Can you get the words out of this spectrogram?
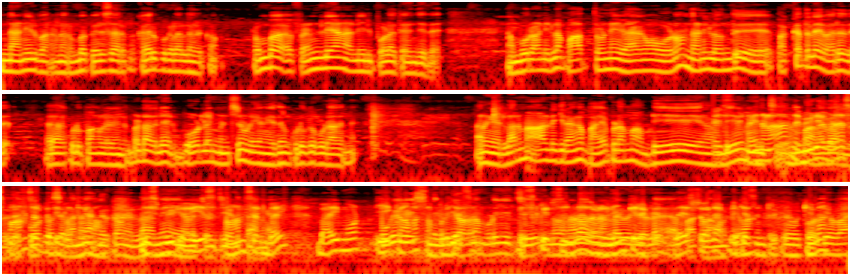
இந்த அணில் பாருங்கண்ணா ரொம்ப பெருசாக இருக்கும். கருப்பு கலரில் இருக்கும். ரொம்ப ஃப்ரெண்ட்லியான அணில் போல் தெரிஞ்சுது. நம்ம ஊர் அணிலாம் பார்த்தோன்னே வேகமாக ஓடும். இந்த அணில் வந்து பக்கத்துலேயே வருது. ஏதாவது கொடுப்பாங்களே பட் அதில் போர்டில் மென்ஷன் பண்ணியிருக்காங்க எதுவும் கொடுக்கக்கூடாதுன்னு. பாருங்க எல்லாருமே ஆள் நிற்கிறாங்க பயப்படாம அப்படியே அப்படியே ஃபைனலாக அந்த வீடியோவோட ஸ்பான்சர் பற்றி எல்லாமே அங்கே இருக்கவங்க எல்லாமே எடுத்தாங்க. Buy buy mode e commerce இந்த வீடியோவில் தான் முடிஞ்சிச்சு டிஸ்கிரிப்ஷனில் அதோட நல்ல லிங்க் வீடியோவில் இருக்கு. ப்ளே ஸ்டோரில் அப்ளிகேஷன் இருக்கு ஓகேவா?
